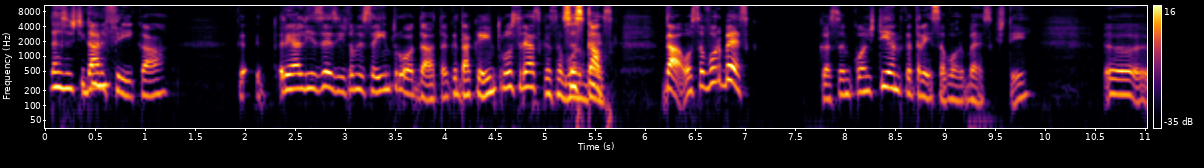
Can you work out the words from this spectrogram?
Dar să știi Dar că... frica, că realizezi, zici, domnule, să intru odată, că dacă intru o să trească să, Să vorbesc. Da, o să vorbesc, că sunt conștient că trebuie să vorbesc, știi? Uh,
